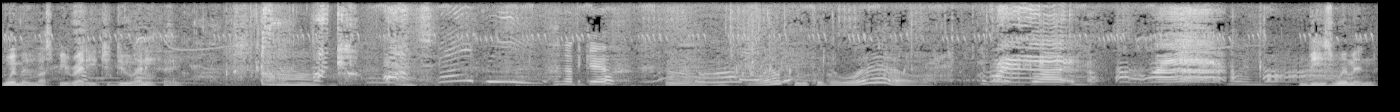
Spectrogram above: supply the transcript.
women must be ready to do anything. Another girl. Oh, welcome to the world. These women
